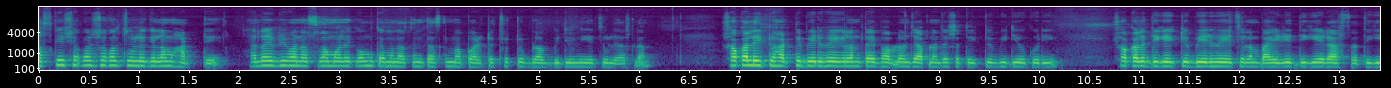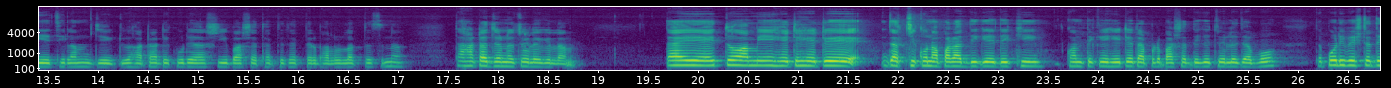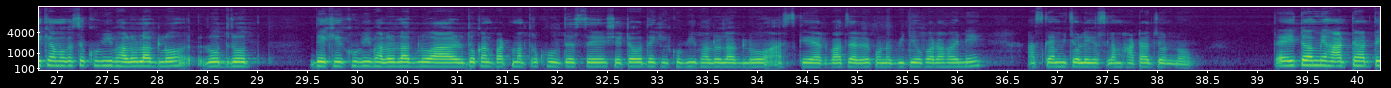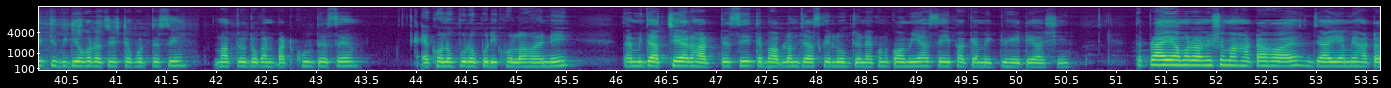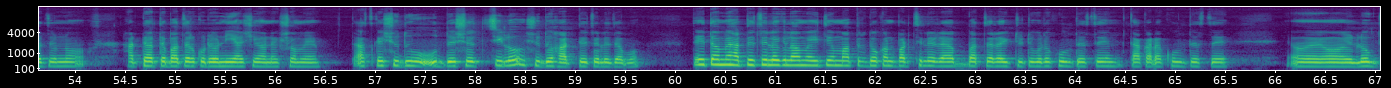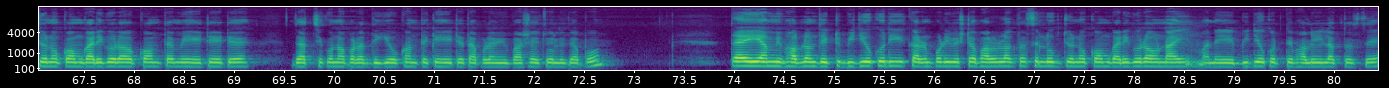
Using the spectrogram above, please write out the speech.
আজকে সকাল সকাল চলে গেলাম হাঁটতে। হ্যালো এভরিওয়ান আসসালামু আলাইকুম। কেমন আছেন? তাসলিমা আপা একটা ছোট্ট ব্লগ ভিডিও নিয়ে চলে আসলাম। সকালে একটু হাঁটতে বের হয়ে গেলাম, তাই ভাবলাম যে আপনাদের সাথে একটু ভিডিও করি। সকালের দিকে একটু বের হয়েছিলাম, বাইরের দিকে রাস্তাতে গিয়েছিলাম, যে একটু হাঁটাহাঁটি করে আসি, বাসায় থাকতে থাকতে আর ভালো লাগতেছে না, তা হাঁটার জন্য চলে গেলাম। তাই এই তো আমি হেঁটে হেঁটে যাচ্ছি কোনাপাড়ার দিকে, দেখি ওখান থেকে হেঁটে তারপরে বাসার দিকে চলে যাব। তো পরিবেশটা দেখে আমার কাছে খুবই ভালো লাগল, রোদ রোদ। দেখে খুবই ভালো লাগল। আর দোকানপাট মাত্র খুলতেছে, সেটাও দেখে খুবই ভালো লাগল। আজকে আর বাজারের কোনো ভিডিও করা হয়নি। আজকে আমি চলে গেছিলাম হাঁটার জন্য। তাই এই তো আমি হাঁটতে হাঁটতে একটু ভিডিও করার চেষ্টা করতেছি। মাত্র দোকানপাট খুলতেছে এখনও পুরোপুরি খোলা হয়নি। তা আমি যাচ্ছি আর হাঁটতেছি। তো ভাবলাম যে আজকে লোকজন এখন কমই আছে, এই ফাঁকে আমি একটু হেঁটে আসি। তো প্রায় আমার অনেক সময় হাঁটা হয়, যাই আমি হাঁটার জন্য, হাঁটতে হাঁটতে বাজার করেও নিয়ে আসি অনেক সময়। আজকে শুধু উদ্দেশ্য ছিল শুধু হাঁটতে চলে যাব। তো এই তো আমি হাঁটতে চলে গেলাম, এই যে মাত্র দোকানপাট ছেলেরা, বাচ্চারা একটু একটু করে খুলতেছে টাকাটা খুলতেছে লোকজনও কম গাড়ি ঘোড়াও কম, তো আমি হেঁটে হেঁটে যাচ্ছি কোনাপাড়ার দিকে, ওখান থেকে হেঁটে তারপরে আমি বাসায় চলে যাব। তাই আমি ভাবলাম যে একটু ভিডিও করি, কারণ পরিবেশটা ভালো লাগতেছে, লোকজনও কম গাড়ি ঘোড়াও নাই মানে ভিডিও করতে ভালোই লাগতেছে।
